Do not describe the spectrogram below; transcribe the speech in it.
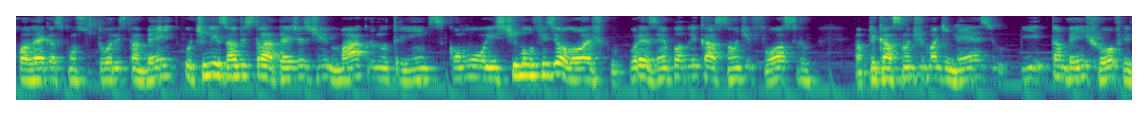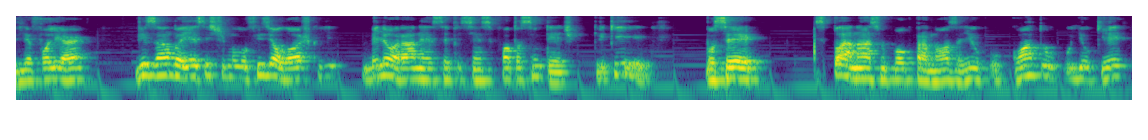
colegas consultores também utilizando estratégias de macronutrientes como estímulo fisiológico, por exemplo, aplicação de fósforo, aplicação de magnésio e também enxofre via foliar, visando aí esse estímulo fisiológico e melhorar né, essa eficiência fotossintética. Queria que você explanasse um pouco para nós aí o, o quanto e o que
